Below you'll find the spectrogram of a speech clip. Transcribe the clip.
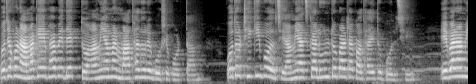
ও যখন আমাকে এভাবে দেখতো, আমি আমার মাথা ধরে বসে পড়তাম। ও তো ঠিকই বলছে, আমি আজকাল উল্টো পাল্টা কথাই তো বলছি। এবার আমি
